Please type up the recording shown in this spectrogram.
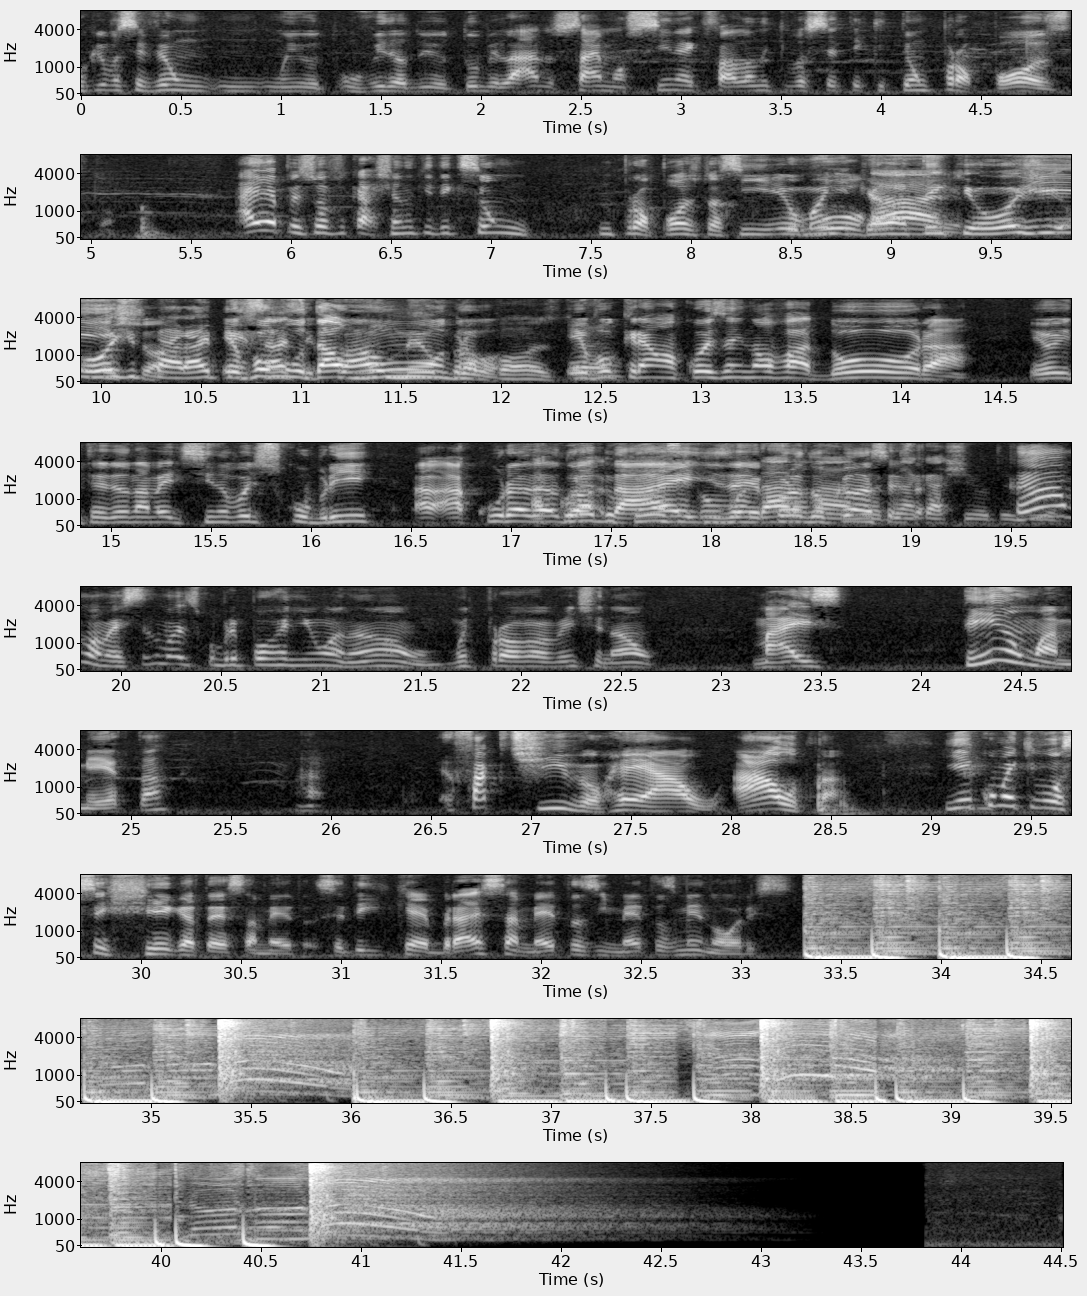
porque você vê um, um, um vídeo do YouTube lá do Simon Sinek falando que você tem que ter um propósito. Aí a pessoa fica achando que tem que ser um, um propósito assim, eu vou... Ela tem que hoje, hoje Isso. parar e Eu pensar vou mudar assim, o mundo. propósito. Eu é. vou criar uma coisa inovadora. Eu, entendeu? Na medicina, eu vou descobrir a, a cura, A da, cura da, câncer, AIDS, a cura do na, câncer. Na caixinha dia. Calma, mas você não vai descobrir porra nenhuma, não. Muito provavelmente não. Mas tenha uma meta factível, real, alta. E aí, como é que você chega até essa meta? Você tem que quebrar essa metas em metas menores.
